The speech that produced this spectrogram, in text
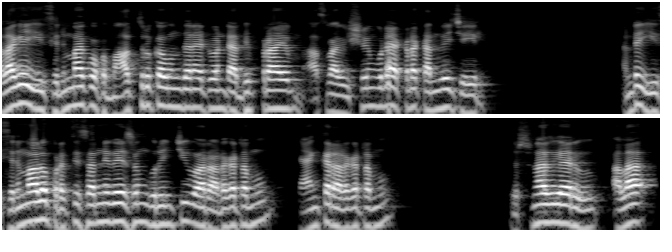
అలాగే ఈ సినిమాకి ఒక మాతృక ఉందనేటువంటి అభిప్రాయం అసలు ఆ విషయం కూడా ఎక్కడ కన్వే చేయరు. అంటే ఈ సినిమాలో ప్రతి సన్నివేశం గురించి వారు అడగటము యాంకర్ అడగటము విశ్వనాథ్ గారు అలా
